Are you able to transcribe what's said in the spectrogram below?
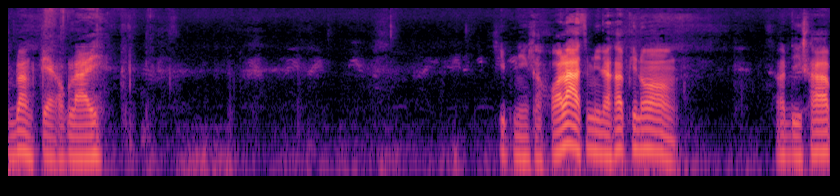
กำลังแตกออกลายคลิปนี้ก็ขอลาสมีนะครับพี่น้อง สวัสดีครับ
